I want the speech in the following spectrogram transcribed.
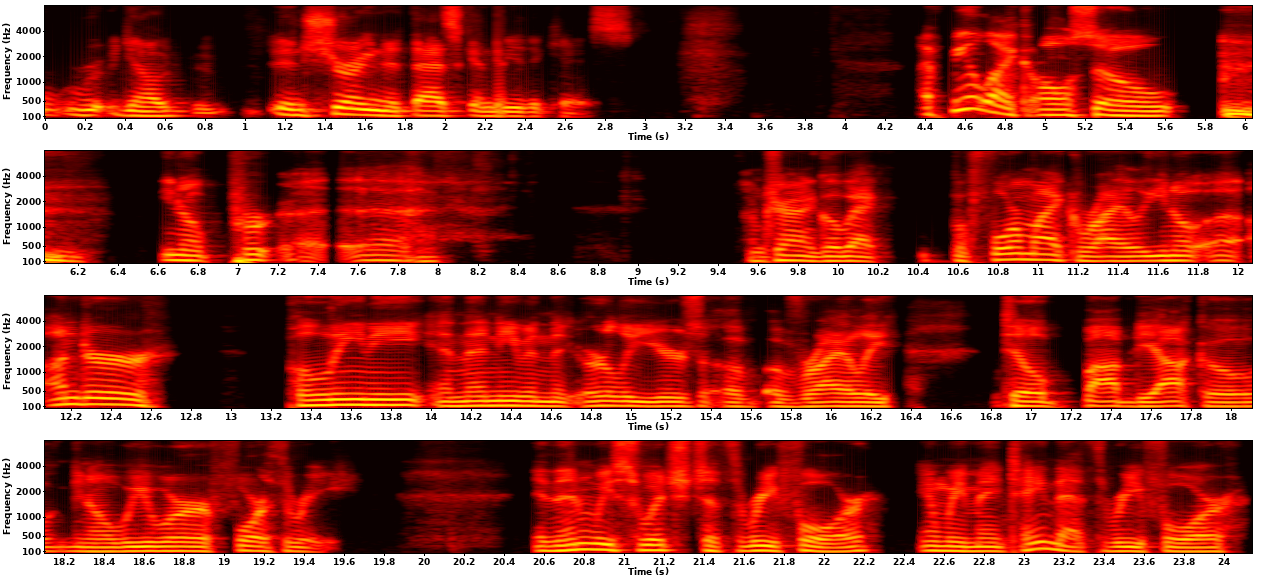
you know, ensuring that that's going to be the case. I feel like also, you know, per, uh, uh, I'm trying to go back before Mike Riley, you know, uh, under Pelini and then even the early years of, of Riley till Bob Diaco, you know, we were 4 3. And then we switched to 3 4 and we maintained that 3 4,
